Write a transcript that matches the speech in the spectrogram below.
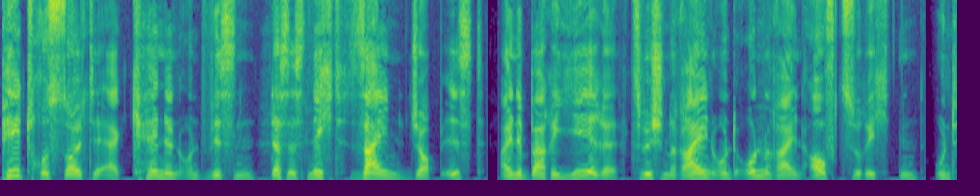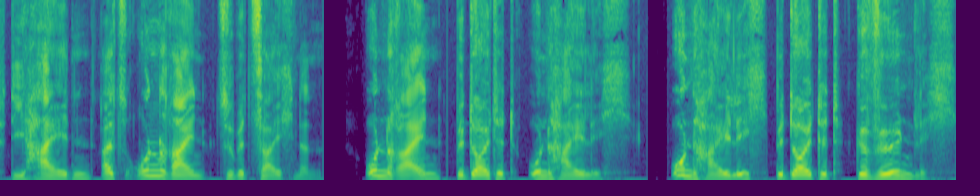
Petrus sollte erkennen und wissen, dass es nicht sein Job ist, eine Barriere zwischen rein und unrein aufzurichten und die Heiden als unrein zu bezeichnen. Unrein bedeutet unheilig. Unheilig bedeutet gewöhnlich.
